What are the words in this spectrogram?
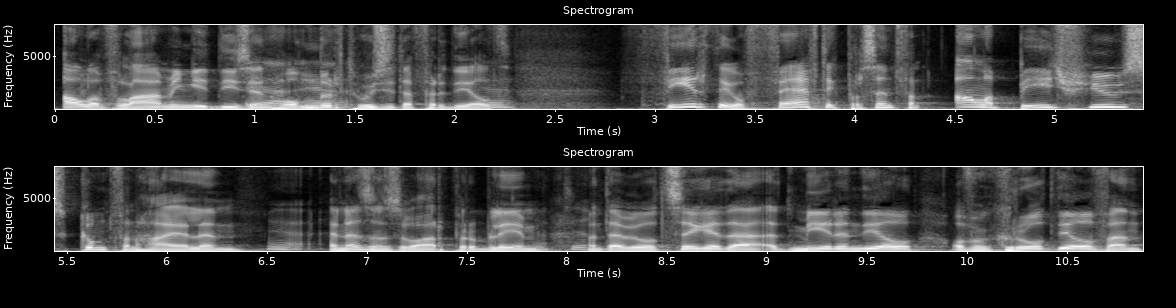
alle Vlamingen, die zijn Ja, 100, ja. hoe zit dat verdeeld? Ja. 40 of 50 procent van alle pageviews komt van HLN. Ja. En dat is een zwaar probleem. Natuurlijk. Want dat wil zeggen dat het merendeel of een groot deel van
